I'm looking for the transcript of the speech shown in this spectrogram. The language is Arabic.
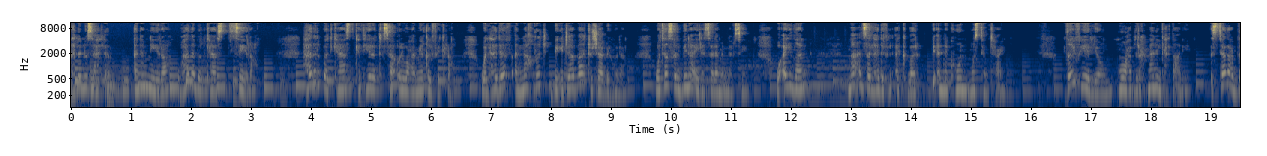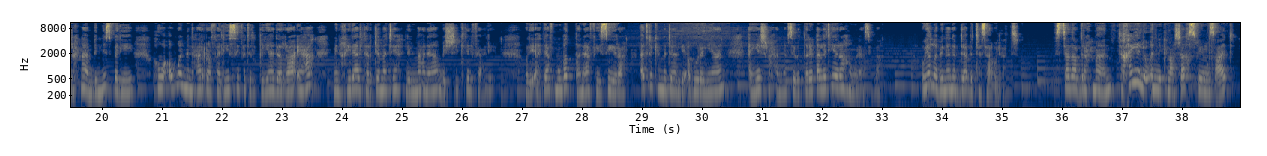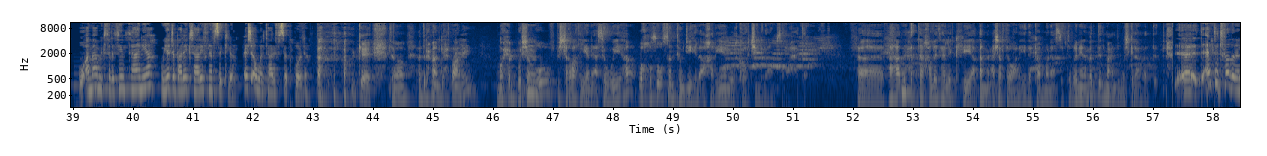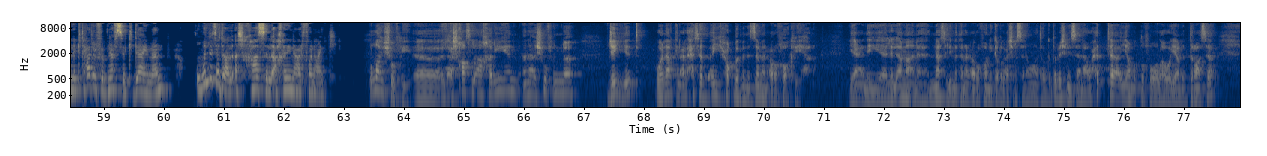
أهلا وسهلا. أنا منيرة وهذا بودكاست سيرة. هذا البودكاست كثير التساؤل وعميق الفكرة والهدف أن نخرج بإجابة تشابهنا وتصل بنا إلى السلام النفسي. وأيضا ما أنسى الهدف الأكبر بأن نكون مستمتعين. ضيفي اليوم هو عبد الرحمن القحطاني. أستاذ عبد الرحمن بالنسبة لي هو أول من عرف لي صفة القيادة الرائعة من خلال ترجمته للمعنى بالشكل الفعلي. ولأهداف مبطنة في سيرة أترك المجال لأبو ريان أن يشرح عن نفسه بالطريقة التي يراها مناسبة. ويلا بنا نبدأ بالتساؤلات. أستاذ عبد الرحمن تخيل لو أنك مع شخص في مصعد وأمامك 30 ثانية ويجب عليك تعريف نفسك له، إيش أول تعريف ستقوله؟ okay تمام، عبد الرحمن القحطاني محب وشغوف بالشغلات اللي أنا أسويها وخصوصا توجيه الآخرين وال coaching لهم صراحة. فهذا حتى خليتها لك في أقل من عشر ثواني إذا كان مناسب، تبغيني امدد ما عندي مشكلة أمدد. أه، أنت تفضل إنك تعرف بنفسك دائما ولا تجعل الأشخاص الآخرين يعرفون عنك؟ والله شوفي آه الأشخاص الآخرين أنا أشوف إنه جيد ولكن على حسب أي حقبة من الزمن عرفوك فيها. يعني للأمانة الناس اللي مثلا عرفوني قبل عشر سنوات أو قبل عشرين سنة وحتى أيام الطفولة وايام الدراسة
